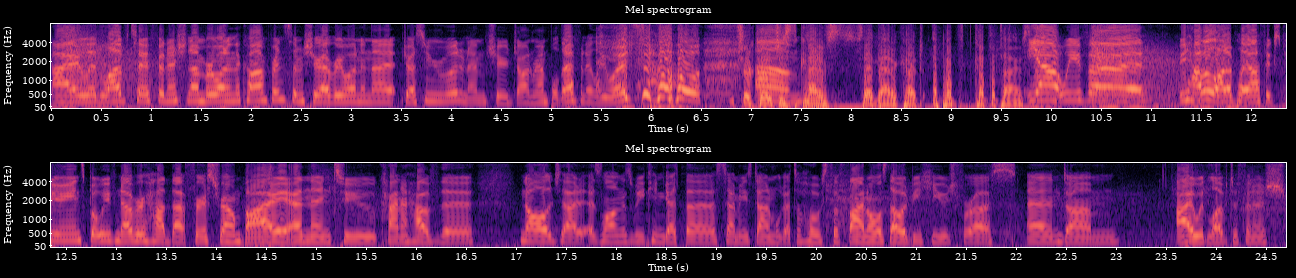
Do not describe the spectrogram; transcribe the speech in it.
I would love to finish number one in the conference. I'm sure everyone in that dressing room would, and I'm sure John Rempel definitely would. So, I'm sure coaches Um, kind of said that a, cou- a pu- couple times. yeah, we've uh, we have a lot of playoff experience, but we've never had that first round bye, and then to kind of have the knowledge that as long as we can get the semis done, we'll get to host the finals. That would be huge for us, and um, I would love to finish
